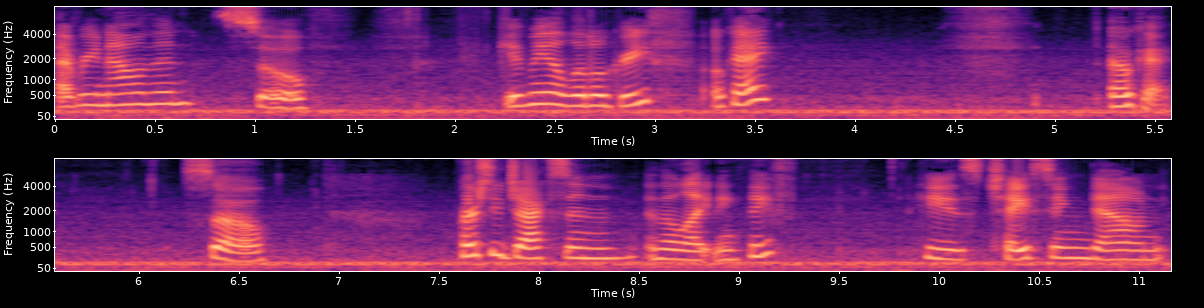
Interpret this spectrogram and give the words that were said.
every now and then. So Give me a little grief, okay? Okay. So, Percy Jackson and the Lightning Thief. He's chasing down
